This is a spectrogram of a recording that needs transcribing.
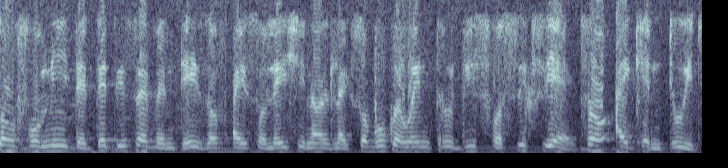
So for me, the 37 days of isolation, I was like, Sobukwe went through this for six years, so I can do it.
